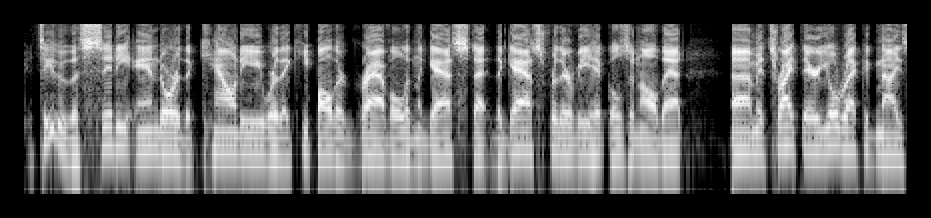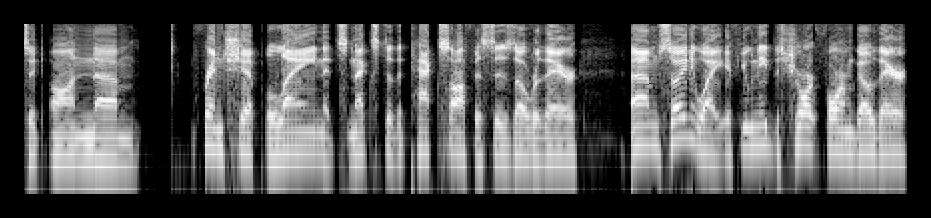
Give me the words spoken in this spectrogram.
it's either the city and or the county where they keep all their gravel and the gas the gas for their vehicles and all that. Um, it's right there. You'll recognize it on um, Friendship Lane. It's next to the tax offices over there. Um, so anyway, if you need the short form, go there.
